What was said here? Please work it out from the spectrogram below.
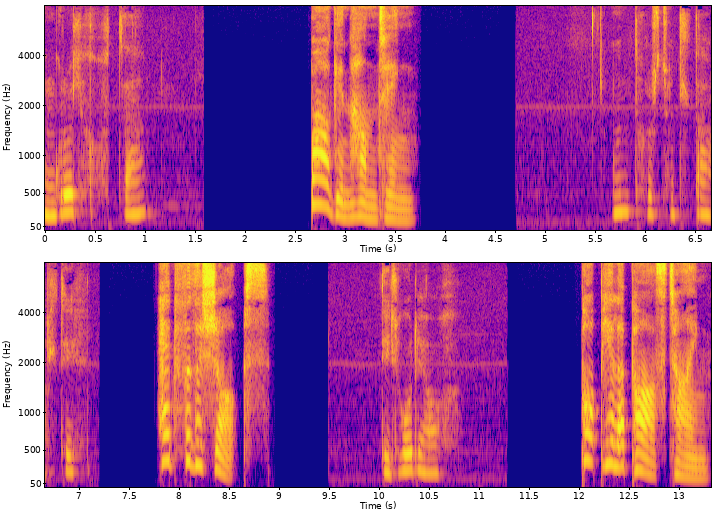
Өнгөрүүлэх хугацаа, Bargain hunting. үн тохирч худалдаа авалт хийх, Head for the shops. дэлгүүр явах, Popular pastime.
